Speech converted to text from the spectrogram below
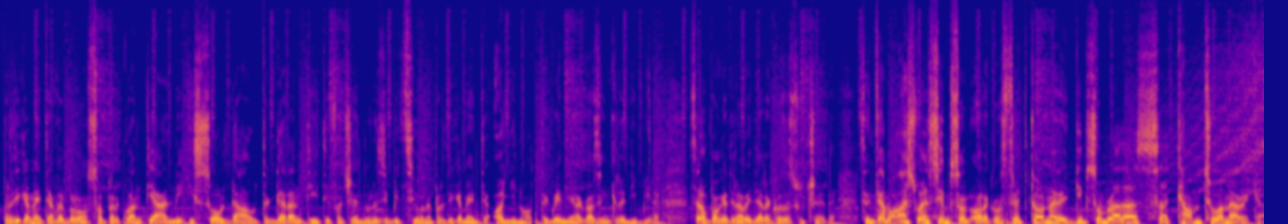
praticamente avrebbero non so per quanti anni i sold out garantiti facendo un'esibizione praticamente ogni notte, quindi è una cosa incredibile. Stiamo un pochettino a vedere cosa succede. Sentiamo Ashwin Simpson ora con Street Corner e Gibson Brothers Come to America.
